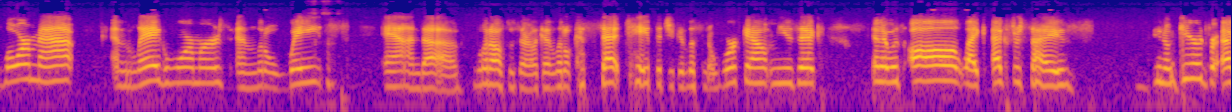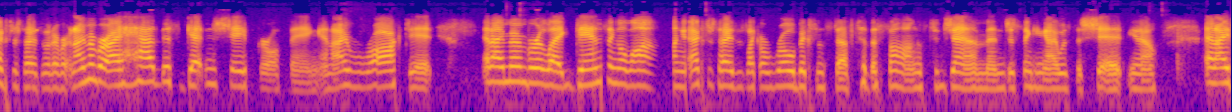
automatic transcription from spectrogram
floor mat and leg warmers and little weights and uh, what else was there? Like a little cassette tape that you could listen to workout music, and it was all like exercise, you know, geared for exercise, whatever. And I remember I had this Get in Shape Girl thing, and I rocked it. And I remember like dancing along and exercises like aerobics and stuff to the songs to Jem and just thinking I was the shit, you know and I,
